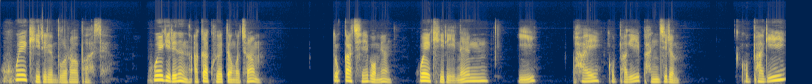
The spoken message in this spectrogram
호의 길이를 물어보았어요. 호의 길이는 아까 구했던 것처럼 똑같이 해보면 호의 길이는 2 파이 곱하기 반지름 곱하기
